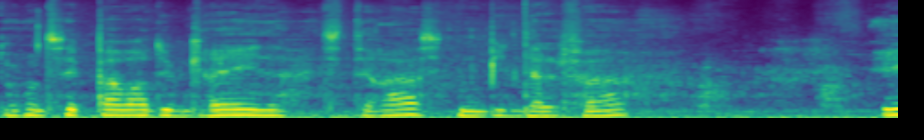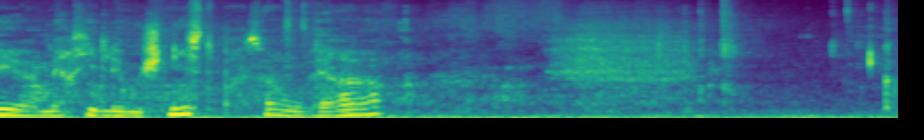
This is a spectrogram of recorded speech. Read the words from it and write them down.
Donc on ne sait pas avoir d'upgrade, etc. C'est une build d'alpha. Et euh, merci de les wishlist, pour ça on verra quand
